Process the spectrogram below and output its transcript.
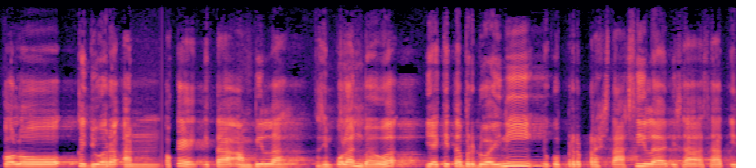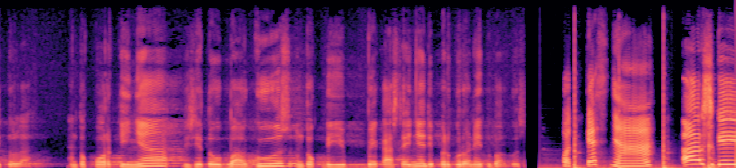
Kalau kejuaraan, oke kita ambillah kesimpulan bahwa ya kita berdua ini cukup berprestasi lah di saat-saat itulah. Untuk porkinya di situ bagus, untuk di BKC-nya di perguruan itu bagus podcastnya Arski.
